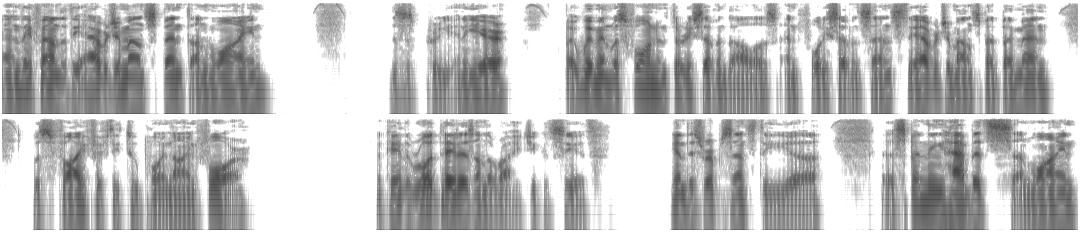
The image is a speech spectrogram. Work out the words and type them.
And they found that the average amount spent on wine, this is per, in a year, by women was $437.47. The average amount spent by men was 552.94. Okay, the raw data is on the right. You can see it. Again, this represents the uh, uh, spending habits on wine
